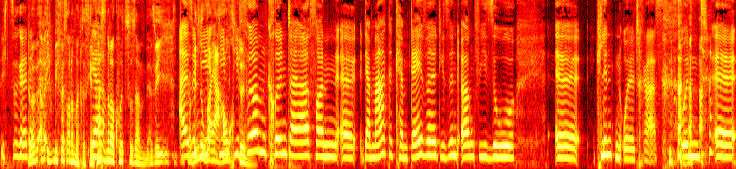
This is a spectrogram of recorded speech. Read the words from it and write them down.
nicht zugehört. Aber, aber ich, mich würde es auch nochmal interessieren. Ja. Fass es nochmal kurz zusammen. Also die, die Also Verbindung die, war ja die, die. Firmengründer von äh, der Marke Camp David, die sind irgendwie so äh, Clinton-Ultras. Und äh,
